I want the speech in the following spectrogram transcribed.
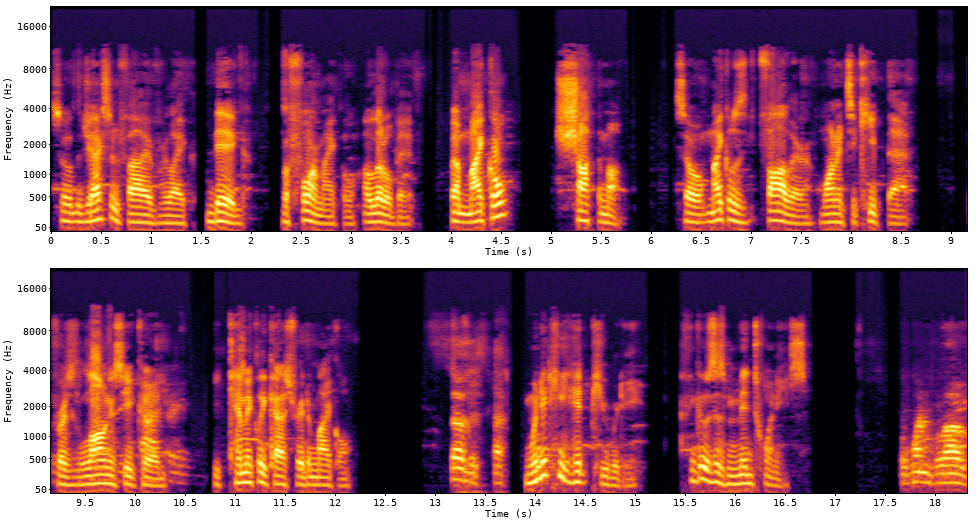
So the Jackson 5 were like big before Michael, a little bit. But Michael shot them up. So Michael's father wanted to keep that for as long as he could. He chemically castrated Michael. So disgusting. When did he hit puberty? I think it was his mid 20s. One glove.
